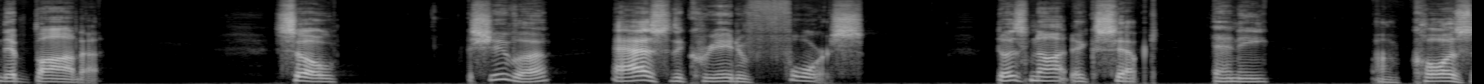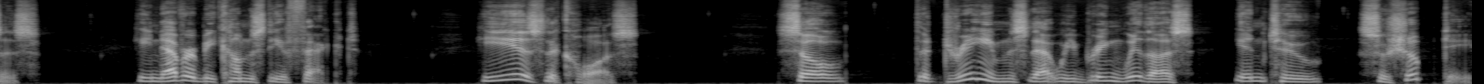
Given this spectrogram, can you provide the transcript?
Nibbana. So, Shiva, as the creative force, does not accept any uh, causes he never becomes the effect. He is the cause. So the dreams that we bring with us into sushupti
